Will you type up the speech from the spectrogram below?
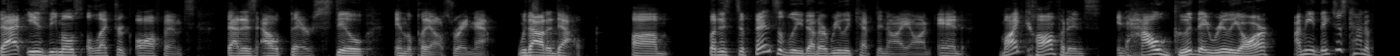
that is the most electric offense that is out there still in the playoffs right now, without a doubt. Um, but it's defensively that I really kept an eye on. And my confidence in how good they really are. I mean, they just kind of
